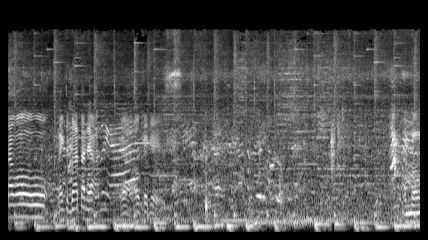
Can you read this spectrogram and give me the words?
kita mau naik jembatan ya. Ya, oke okay, guys. Ngomong.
